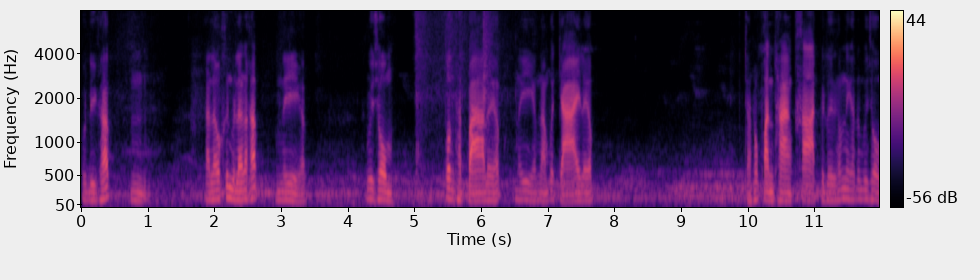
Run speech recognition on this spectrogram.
สวัสดีครับ อืมการเราขึ้นไปแล้วนะครับ นี่ครับท่านผู้ชม ต้นถัดปลาเลยครับ นี่ครับน้ำกระจายเลยครับ จากพวกปันทางขาดไปเลยครับนี่ครับท่านผู้ชม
